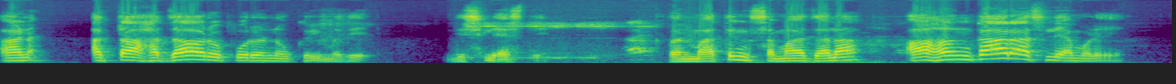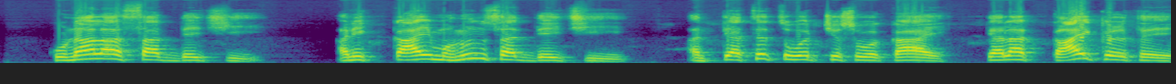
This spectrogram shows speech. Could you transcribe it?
आणि आता हजारो पोरं नोकरीमध्ये दिसले असते. पण मातंग समाजाला अहंकार असल्यामुळे कुणाला साथ द्यायची आणि काय म्हणून साथ द्यायची आणि त्याचंच वर्चस्व काय त्याला काय कळतंय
